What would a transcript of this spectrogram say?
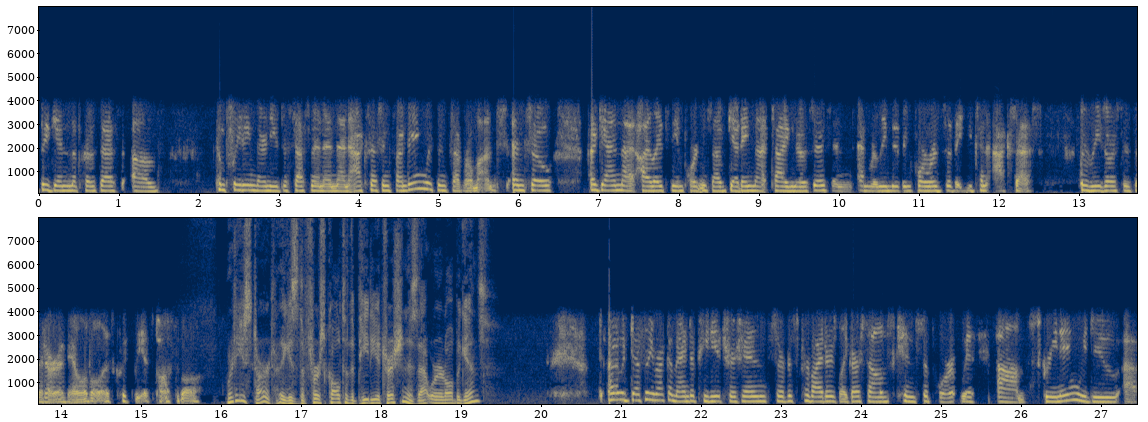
begin the process of completing their needs assessment and then accessing funding within several months. And so, again, that highlights the importance of getting that diagnosis and, and really moving forward so that you can access the resources that are available as quickly as possible. Where do you start? Like, is the first call to the pediatrician? Is that where it all begins? I would definitely recommend a pediatrician. Service providers like ourselves can support with um, screening. We do uh,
